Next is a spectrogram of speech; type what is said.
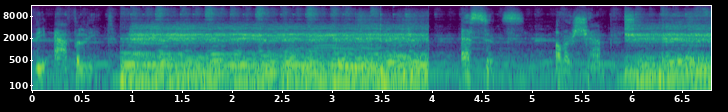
Of the athlete. Essence of a champion.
